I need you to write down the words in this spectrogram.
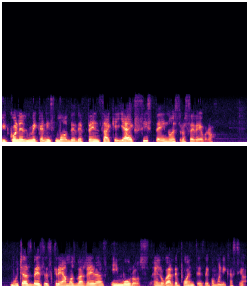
y con el mecanismo de defensa que ya existe en nuestro cerebro. Muchas veces creamos barreras y muros en lugar de puentes de comunicación.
